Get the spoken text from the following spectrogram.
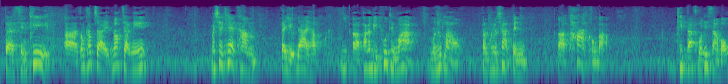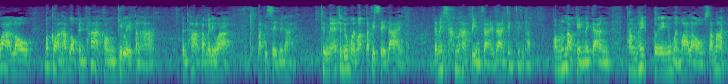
แต่สิ่งที่ต้องเข้าใจนอกจากนี้ ไม่ใช่แค่ทำแต่หยุดได้ครับพากันบีพูดถึงว่ามนุษย์เราตามธรรมชาติเป็นทาสของบาปทิตัสบทที่สามบอกว่าเราเมื่อก่อนครับ เราเป็นทาสของกิเลสตัณหา เป็นทาสครับหมายถึงว่า ปฏิเสธไม่ได้ ถึงแม้จะดูเหมือนว่าปฏิเสธได้ แต่ไม่สามารถเปลี่ยนใจได้จริง ๆ ครับเพราะมนุษย์เราเก่งในการทำให้ตัวเองดูเหมือนว่าเราสามารถ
